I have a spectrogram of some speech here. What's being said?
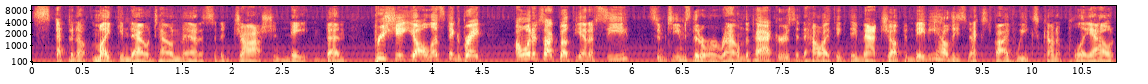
stepping up. Mike in downtown Madison and Josh and Nate and Ben. Appreciate y'all. Let's take a break. I want to talk about the NFC, some teams that are around the Packers and how I think they match up and maybe how these next five weeks kind of play out.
